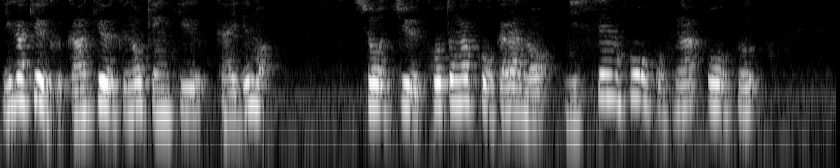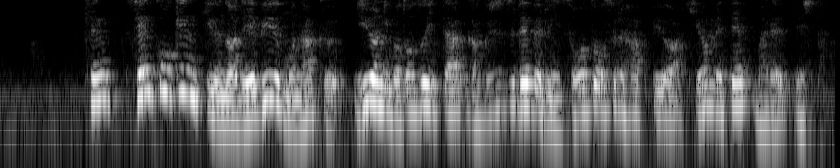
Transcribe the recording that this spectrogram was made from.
理科教育科学教育の研究会でも小中高等学校からの実践報告が多く先行研究のレビューもなく理論に基づいた学術レベルに相当する発表は極めて稀でした。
